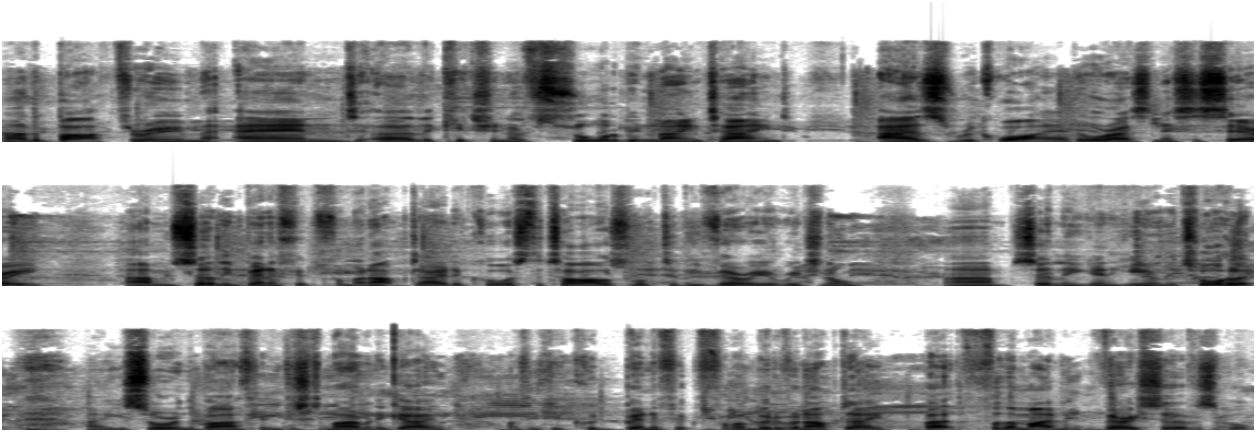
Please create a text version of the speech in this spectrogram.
Uh, the bathroom and uh, the kitchen have sort of been maintained as required or as necessary. Um, certainly benefit from an update, of course. The tiles look to be very original. Um, certainly, again, here in the toilet, uh, you saw in the bathroom just a moment ago. I think it could benefit from a bit of an update, but for the moment, very serviceable.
